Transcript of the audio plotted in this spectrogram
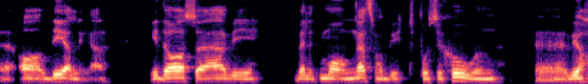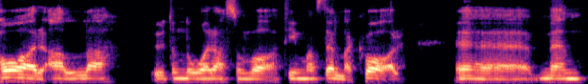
eh, avdelningar. Idag så är vi väldigt många som har bytt position. Eh, vi har alla, utom några som var timanställda, kvar. Eh, men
